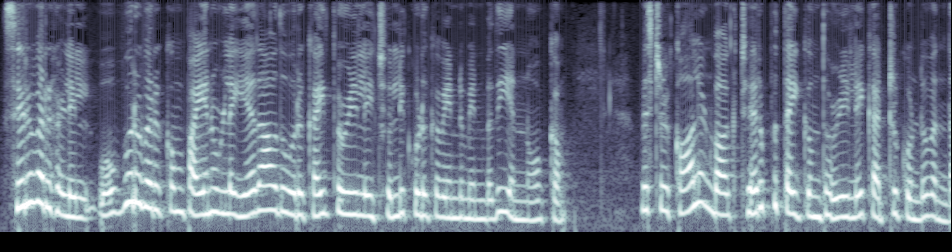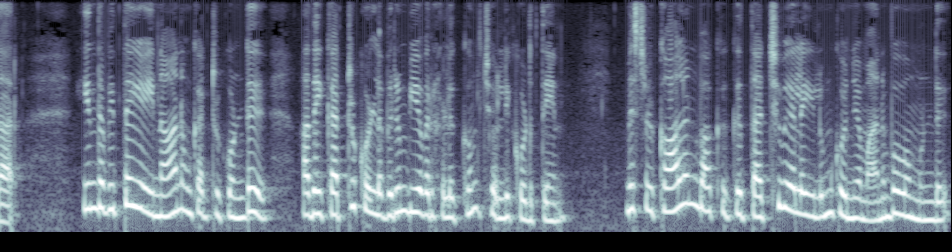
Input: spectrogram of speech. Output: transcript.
சிறுவர்களில் ஒவ்வொருவருக்கும் பயனுள்ள ஏதாவது ஒரு கைத்தொழிலை சொல்லிக் கொடுக்க வேண்டும் என்பது என் நோக்கம். மிஸ்டர் காலன்பாக் செருப்பு தைக்கும் தொழிலை கற்றுக்கொண்டு வந்தார். இந்த வித்தையை நானும் கற்றுக்கொண்டு அதை கற்றுக்கொள்ள விரும்பியவர்களுக்கும் சொல்லிக் கொடுத்தேன். மிஸ்டர் காலன்பாக்குக்கு தச்சு வேலையிலும் கொஞ்சம் அனுபவம் உண்டு.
